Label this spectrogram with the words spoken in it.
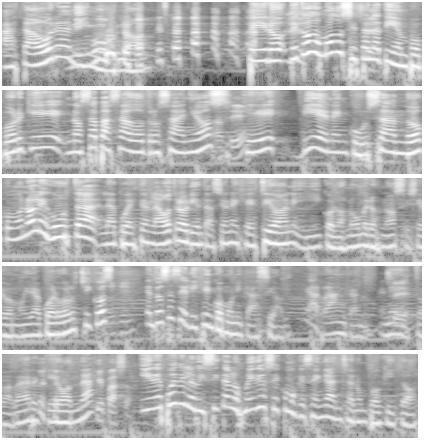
Hasta ahora Ninguno. ninguno. Pero de todos modos están a tiempo, porque nos ha pasado otros años ¿Ah, sí? que vienen cursando, como no les gusta la cuestión, la otra orientación es gestión y con los números no se llevan muy de acuerdo los chicos, entonces eligen comunicación. Y arrancan en Sí. esto, a ver qué onda. ¿Qué pasa? Y después de la visita a los medios es como que se enganchan un poquito.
